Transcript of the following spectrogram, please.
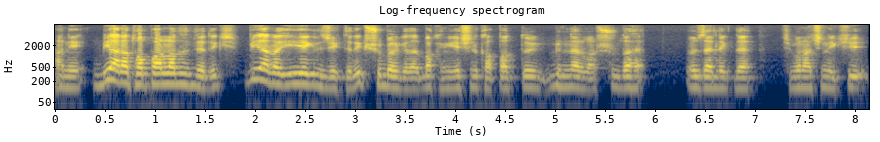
Hani bir ara toparladı dedik. Bir ara iyiye gidecek dedik. Şu bölgeler bakın yeşil kapattığı günler var. Şurada özellikle Fibonacci'nin 2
